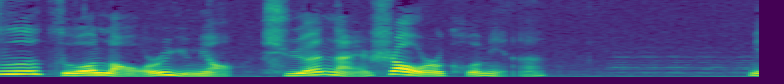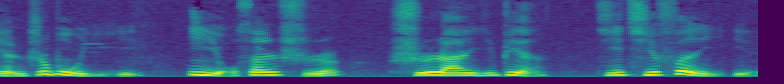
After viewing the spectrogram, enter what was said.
思则老而于妙，学乃少而可免。免之不已，亦有三十。实然一变，及其分矣。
